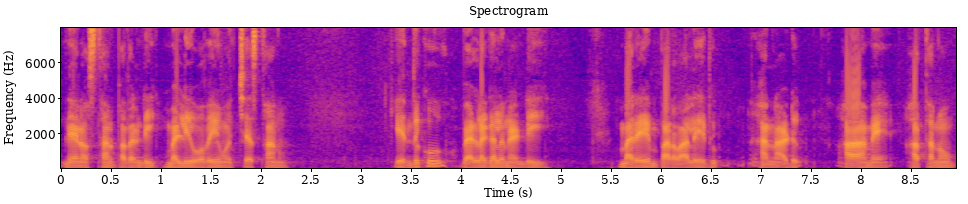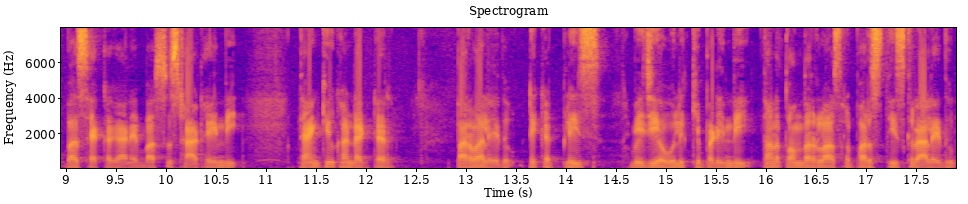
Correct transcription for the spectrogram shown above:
నేను వస్తాను పదండి. మళ్ళీ ఉదయం వచ్చేస్తాను. ఎందుకు? వెళ్ళగలనండి. మరేం పర్వాలేదు అన్నాడు. ఆమె అతను బస్ ఎక్కగానే బస్సు స్టార్ట్ అయింది. Thank you conductor. పర్వాలేదు. Ticket please. విజయ ఉలిక్కి పడింది తన తొందరలో అసలు పర్సు తీసుకురాలేదు.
